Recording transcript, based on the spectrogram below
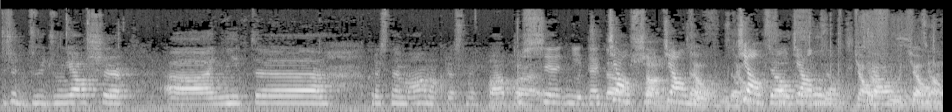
就是最重要是，呃，你的。крестная мама крестный папа，就是你的不知道教父、教母、教父、教母，教父教母，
